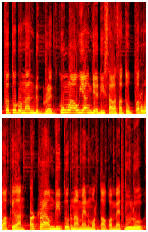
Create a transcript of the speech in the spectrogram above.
keturunan The Great Kung Lao yang jadi salah satu perwakilan Earthrealm di turnamen Mortal Kombat dulu.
